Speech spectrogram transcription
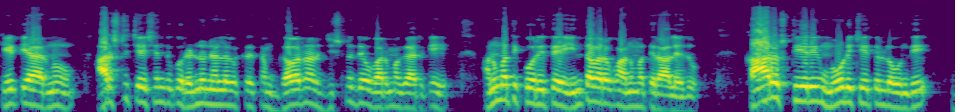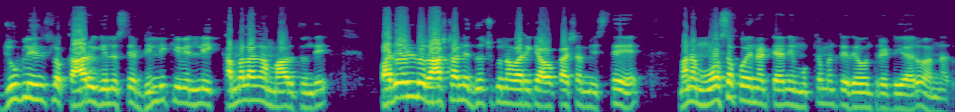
కేటీఆర్ను అరెస్ట్ చేసేందుకు రెండు నెలల క్రితం గవర్నర్ జిష్ణుదేవ్ వర్మ గారికి అనుమతి కోరితే ఇంతవరకు అనుమతి రాలేదు. కారు స్టీరింగ్ మోడీ చేతుల్లో ఉంది. జూబ్లీ హిల్స్లో కారు గెలిస్తే ఢిల్లీకి వెళ్ళి కమలంగా మారుతుంది. పదేళ్ళు రాష్ట్రాన్ని దోచుకున్న వారికి అవకాశం ఇస్తే మనం మోసపోయినట్టే అని ముఖ్యమంత్రి రేవంత్ రెడ్డి గారు అన్నారు.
